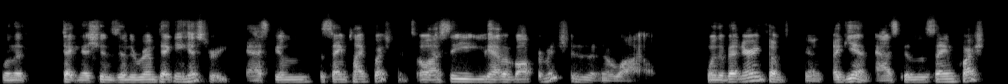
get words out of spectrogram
when the technicians in the room taking history, ask them the same type questions. Oh, I see you haven't bought prevention in a while. When the veterinarian comes in, again, ask them the same questions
